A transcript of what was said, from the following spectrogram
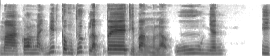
mà con lại biết công thức là P thì bằng là U nhân Y.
